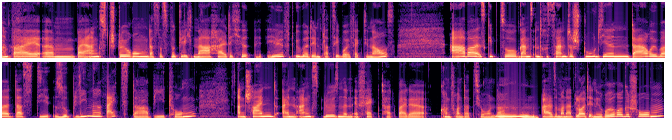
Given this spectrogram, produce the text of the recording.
bei, ähm, bei Angststörungen, dass das wirklich nachhaltig hi hilft über den Placebo-Effekt hinaus. Aber es gibt so ganz interessante Studien darüber, dass die sublime Reizdarbietung anscheinend einen angstlösenden Effekt hat bei der Konfrontation dann. Mm. Also man hat Leute in die Röhre geschoben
